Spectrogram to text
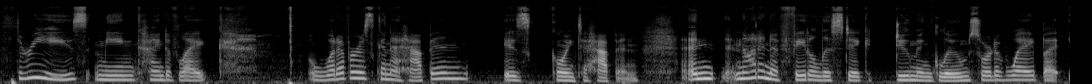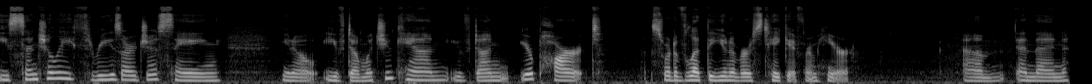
threes mean kind of like whatever is going to happen is going to happen. And not in a fatalistic doom and gloom sort of way, but essentially, threes are just saying, you know, you've done what you can, you've done your part, sort of let the universe take it from here. Um, and then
